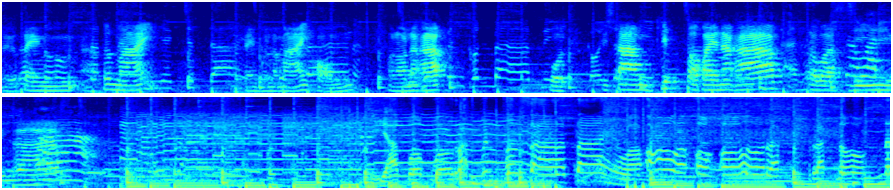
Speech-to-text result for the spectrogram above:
หรือแปลงต้นไม้ แปลงผลไม้ของเรานะครับ กดติดตามคลิปต่อไปนะครับ สวัสดีครับ อยากบอกว่ารักเป็นภาษาใต้ว่าอ้อว่าอ้ออ้อรักรักน้องนะ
